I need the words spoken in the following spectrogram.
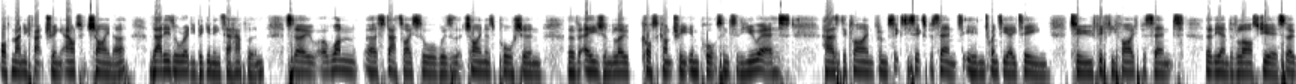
of manufacturing out of China. That is already beginning to happen. So, uh, one uh, stat I saw was that China's portion of Asian low cost country imports into the US has declined from 66% in 2018 to 55% at the end of last year. So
